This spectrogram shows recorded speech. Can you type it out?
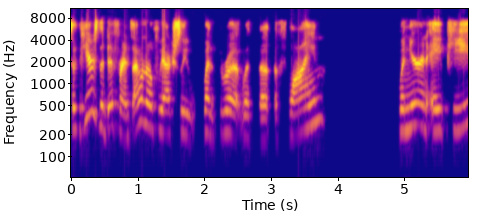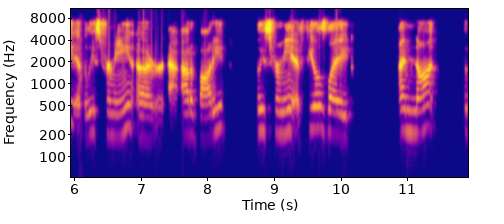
So here's the difference. I don't know if we actually went through it with the the flying. When you're an AP, at least for me, uh, or out of body, at least for me, it feels like I'm not the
